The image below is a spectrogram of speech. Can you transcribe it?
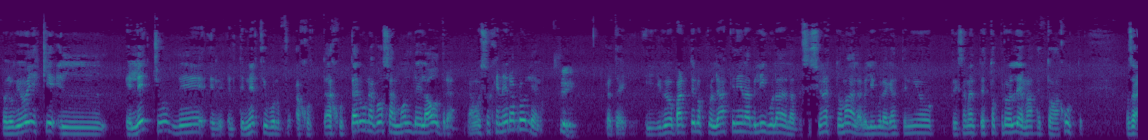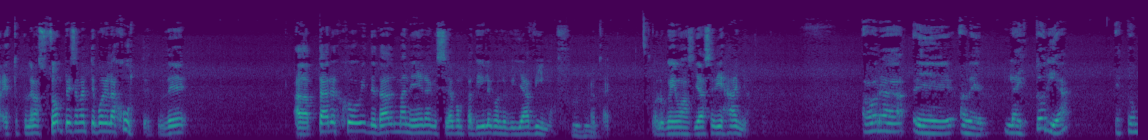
Pero lo que voy es que el, el hecho de el, el tener que ajustar una cosa al molde de la otra, digamos, eso genera problemas. Sí. ¿Cachai? Y yo creo que parte de los problemas que tiene la película, de las decisiones tomadas de la película que han tenido precisamente estos problemas, estos ajustes. O sea, estos problemas son precisamente por el ajuste de adaptar el Hobbit de tal manera que sea compatible con lo que ya vimos. ¿cachai? Con lo que vimos ya hace 10 años. Ahora, eh, a ver, la historia, esto,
